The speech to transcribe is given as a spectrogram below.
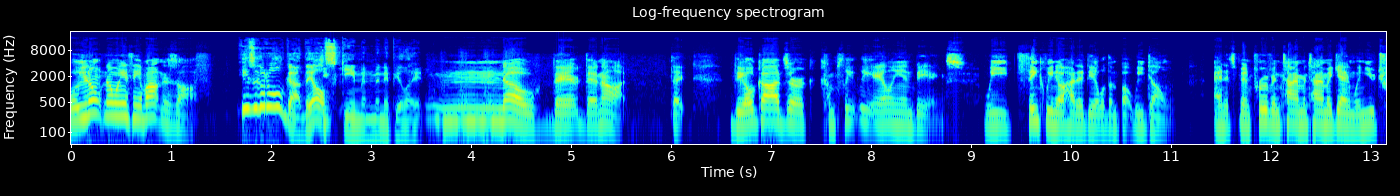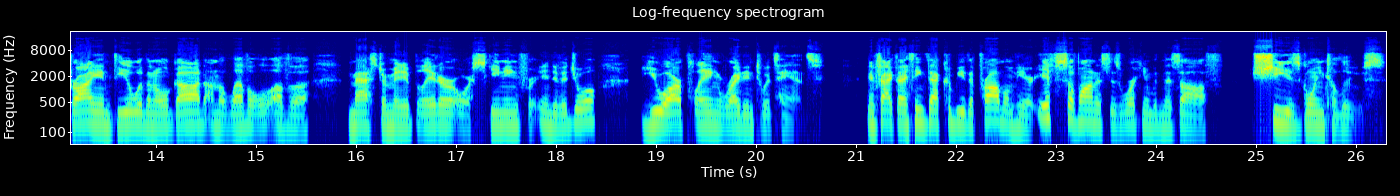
Well, you don't know anything about N'Zoth. He's a good old god. They all scheme and manipulate. Mm, No, they're they're not. That The old gods are completely alien beings. We think we know how to deal with them, but we don't. And it's been proven time and time again when you try and deal with an old god on the level of a master manipulator or scheming for individual, you are playing right into its hands. In fact, I think that could be the problem here. If Sylvanas is working with N'Zoth, she is going to lose.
